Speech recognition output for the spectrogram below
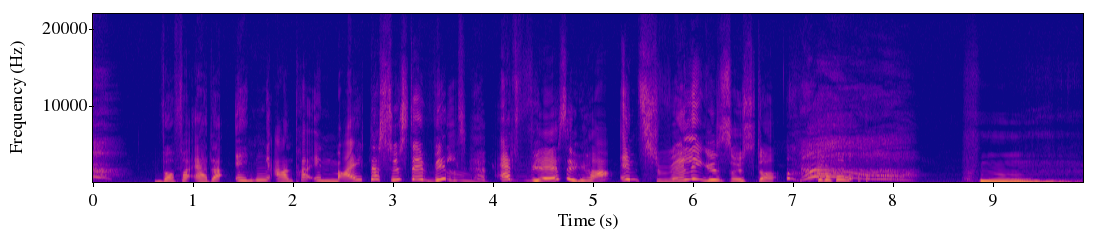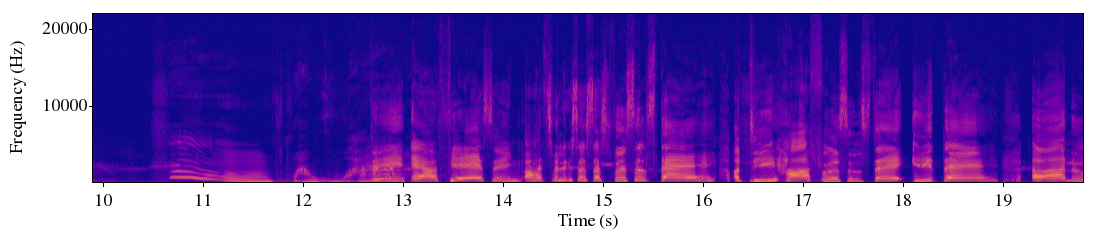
Hvorfor er der ingen andre end mig, der synes, det er vildt, at Fjæsing har en tvillingesøster? Hmm. Wow, wow. Det er Fjæsing og hans tvillingesøsters fødselsdag, og de har fødselsdag i dag. Og nu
